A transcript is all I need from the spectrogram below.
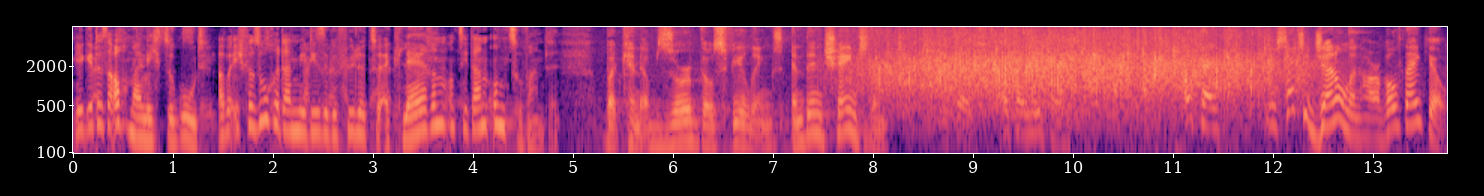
Mir geht es auch mal nicht so gut, aber ich versuche dann, mir diese Gefühle zu erklären und sie dann umzuwandeln. But can observe those feelings and then change them. Okay, okay, you're such a gentleman, Harville. Thank you.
